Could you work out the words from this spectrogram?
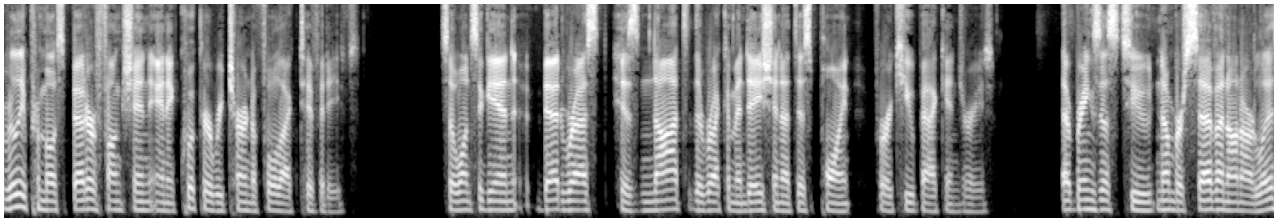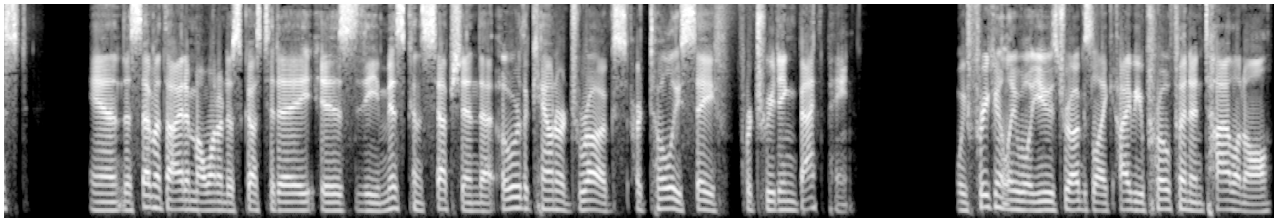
really promotes better function and a quicker return to full activities. So, once again, bed rest is not the recommendation at this point for acute back injuries. That brings us to number seven on our list. And the seventh item I want to discuss today is the misconception that over the counter drugs are totally safe for treating back pain. We frequently will use drugs like ibuprofen and Tylenol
